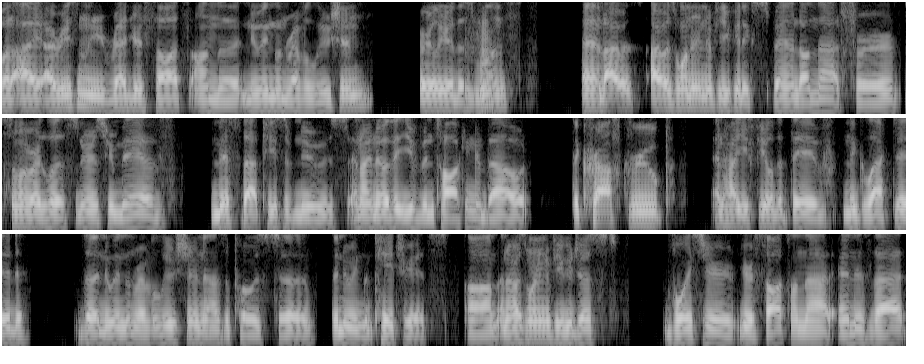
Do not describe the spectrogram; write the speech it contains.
but I, I recently read your thoughts on the New England Revolution earlier this mm-hmm. month. And I was I was wondering if you could expand on that for some of our listeners who may have missed that piece of news. And I know that you've been talking about the Kraft Group and how you feel that they've neglected the New England Revolution as opposed to the New England Patriots. Um, and I was wondering if you could just voice your your thoughts on that. And is that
